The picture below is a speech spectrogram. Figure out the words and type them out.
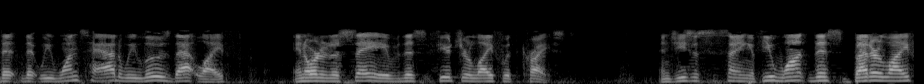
that, that we once had, we lose that life in order to save this future life with Christ. And Jesus is saying, if you want this better life,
